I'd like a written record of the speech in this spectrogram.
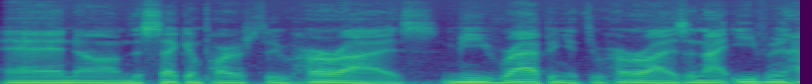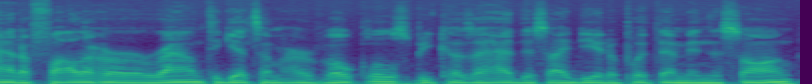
And um, the second part is through her eyes me rapping it through her eyes. And i even had to follow her around to get some of her vocals because i had this idea to put them in the song.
